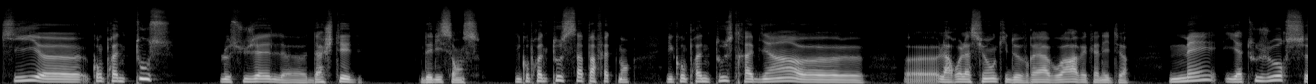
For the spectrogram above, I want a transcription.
qui comprennent tous le sujet d'acheter des licences ils comprennent tous ça parfaitement. Ils comprennent tous très bien euh, euh, la relation qu'ils devraient avoir avec un éditeur. Mais il y a toujours ce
